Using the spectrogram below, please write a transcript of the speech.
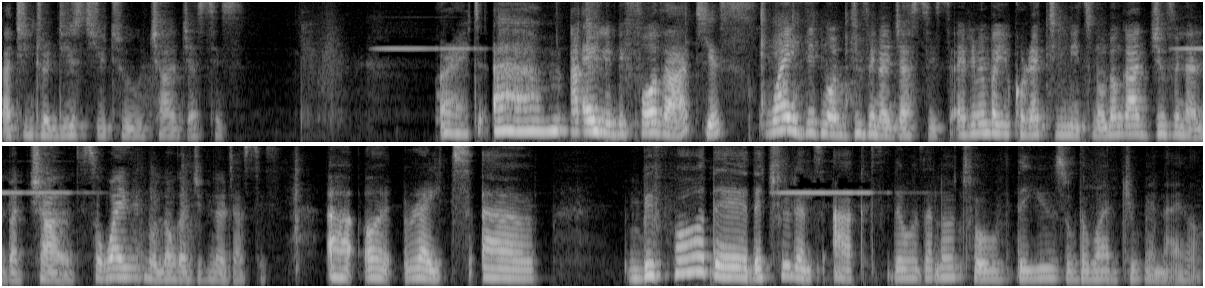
that introduced you to child justice? All right. Um, Actually, I, before that, yes. Why is it not juvenile justice? I remember you correcting me. It's no longer juvenile but child. So why is it no longer juvenile justice? Uh, all right. Uh, before the the Children's Act, there was a lot of the use of the word juvenile,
